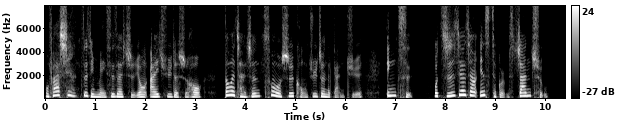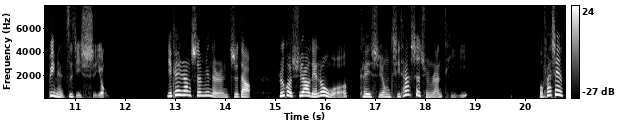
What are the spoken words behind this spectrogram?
我发现自己每次在使用 IG 的时候，都会产生错失恐惧症的感觉，因此，我直接将 Instagram 删除，避免自己使用，也可以让身边的人知道，如果需要联络我，可以使用其他社群软体。我发现，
